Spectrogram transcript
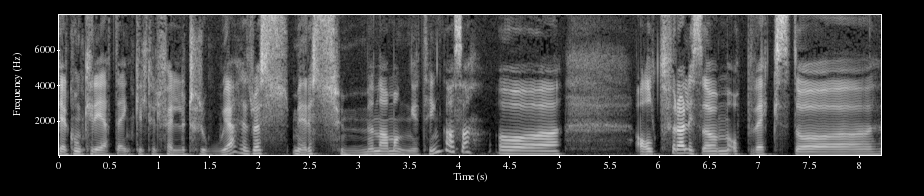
helt konkrete enkelttilfeller, tror jeg. Jeg tror det er mer summen av mange ting, altså. Og alt fra liksom oppvekst og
